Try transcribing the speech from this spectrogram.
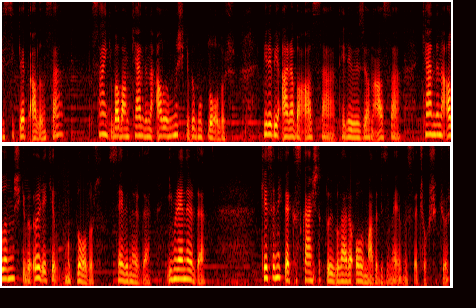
bisiklet alınsa sanki babam kendine alınmış gibi mutlu olur. Biri bir araba alsa, televizyon alsa kendine alınmış gibi öyle ki mutlu olur, sevinirdi, imrenirdi. Kesinlikle kıskançlık duyguları olmadı bizim evimizde çok şükür.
